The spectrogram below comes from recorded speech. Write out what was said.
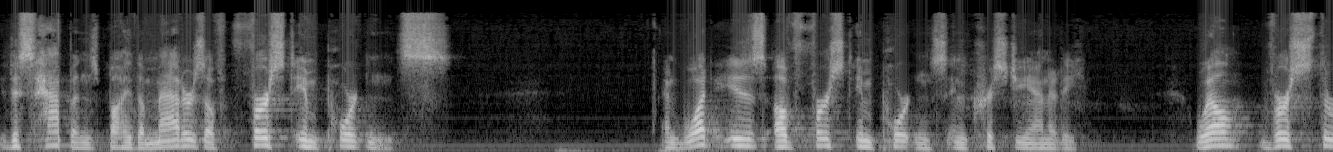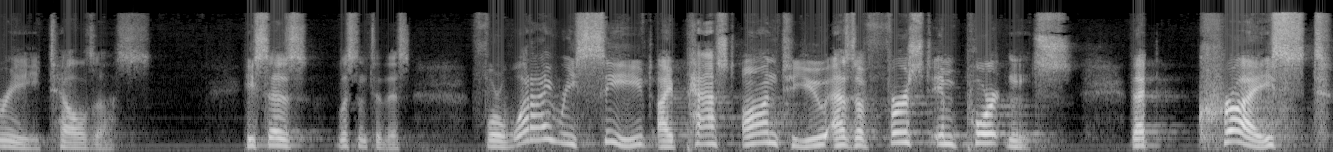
this happens by the matters of first importance. And what is of first importance in Christianity? Well, verse 3 tells us. He says, listen to this. For what I received, I passed on to you as of first importance that Christ,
